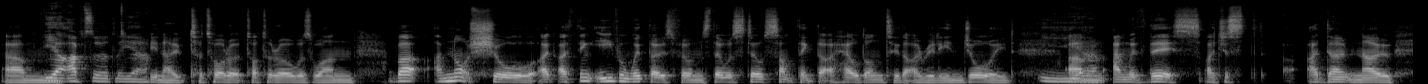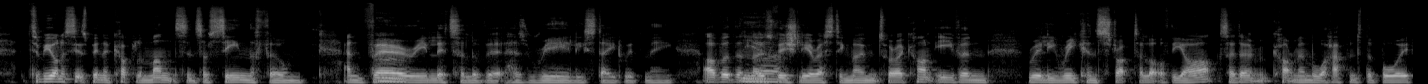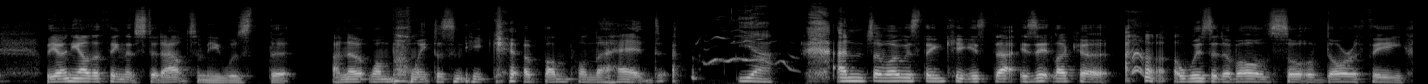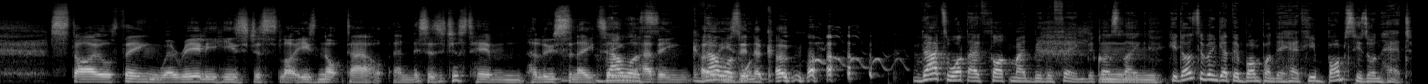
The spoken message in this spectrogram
um yeah absolutely yeah. you know Totoro Totoro was one. But I'm not sure. I, I think even with those films there was still something that I held on to that I really enjoyed. Yeah. Um, and with this I just I don't know. To be honest it's been a couple of months since I've seen the film and very little of it has really stayed with me other than those visually arresting moments where I can't even really reconstruct a lot of the arcs. I don't can't remember what happened to the boy. The only other thing that stood out to me was that I know at one point doesn't he get a bump on the head? Yeah. And so I was thinking, is that is it like a a Wizard of Oz sort of Dorothy style thing where really he's just like he's knocked out and this is just him hallucinating was- or having co- he's in a coma. That's what I thought might be the thing because Hmm. like he doesn't even get a bump on the head; he bumps his own head.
